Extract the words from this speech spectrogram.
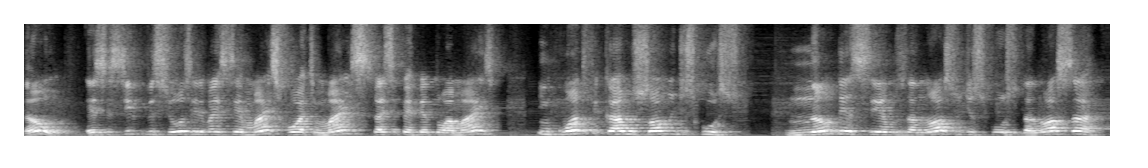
Então, esse ciclo vicioso ele vai ser mais forte, mais vai se perpetuar mais enquanto ficarmos só no discurso. Não descermos da nosso discurso, da nossa,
